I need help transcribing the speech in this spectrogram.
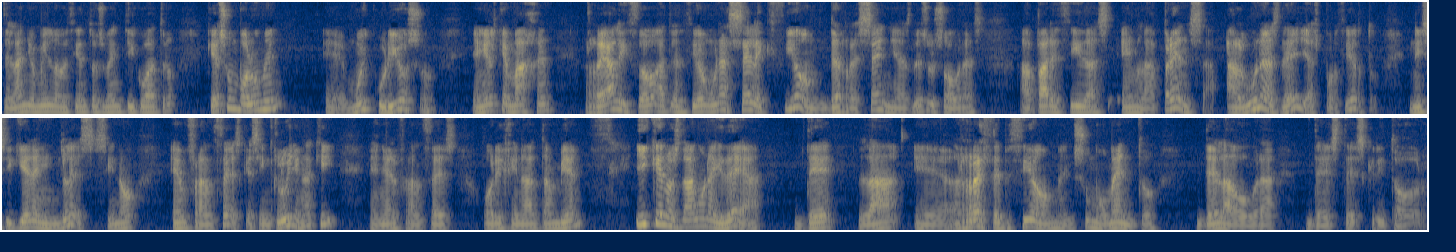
del año 1924, que es un volumen eh, muy curioso en el que Machen realizó, atención, una selección de reseñas de sus obras aparecidas en la prensa, algunas de ellas, por cierto, ni siquiera en inglés, sino en francés, que se incluyen aquí en el francés original también, y que nos dan una idea de la eh, recepción en su momento de la obra de este escritor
